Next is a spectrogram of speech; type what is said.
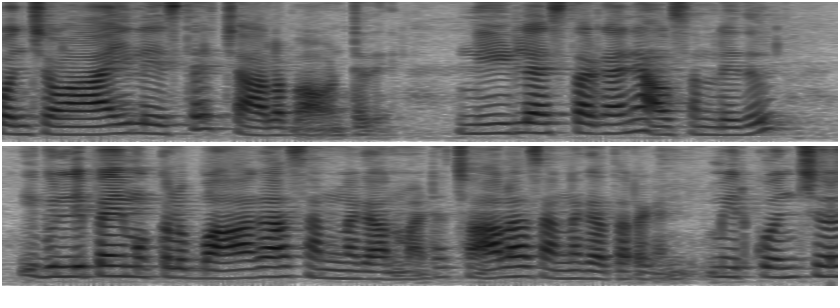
కొంచెం ఆయిల్ వేస్తే చాలా బాగుంటుంది. నీళ్ళు వేస్తారు కానీ అవసరం లేదు. ఈ ఉల్లిపాయ ముక్కలు బాగా సన్నగా అనమాట చాలా సన్నగా తరగండి. మీరు కొంచెం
